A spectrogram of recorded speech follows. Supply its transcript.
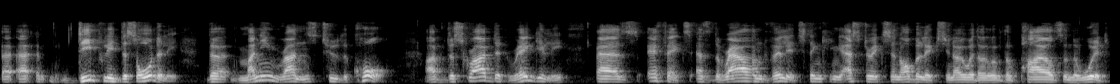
uh, uh deeply disorderly, the money runs to the core. I've described it regularly as FX, as the round village, thinking Asterix and Obelix, you know, with the, with the piles and the wood.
